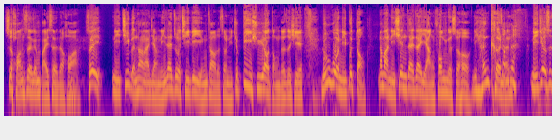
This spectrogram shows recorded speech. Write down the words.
是黄色跟白色的花，所以。你基本上来讲，你在做栖地营造的时候，你就必须要懂得这些。如果你不懂，那么你现在在养蜂的时候，你很可能你就是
